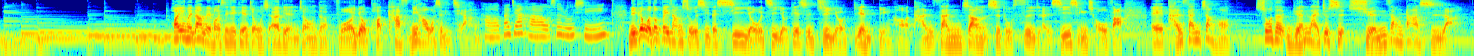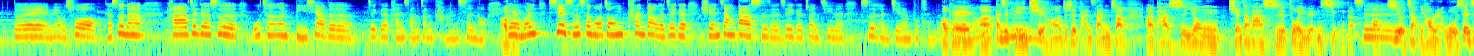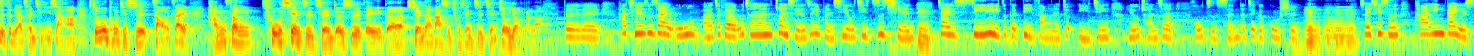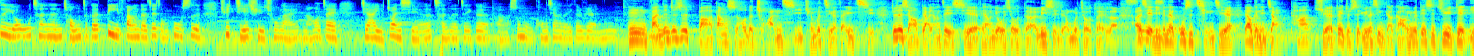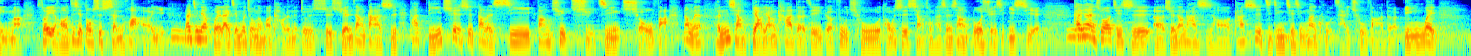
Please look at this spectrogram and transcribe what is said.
欢迎回到每逢星期天中午十二点钟的佛佑 Podcast。你好，我是李强。好，大家好，我是如行。你跟我都非常熟悉的《西游记》，有电视剧，有电影，哈，唐三藏师徒四人西行求法。哎，唐三藏哦，说的原来就是玄奘大师啊。对，没有错。可是呢，他这个是吴承恩笔下的。这个唐三藏唐僧哦.跟我们现实生活中看到的这个玄奘大师的这个传记呢，是很截然不同的。OK 啊、呃，但是的确哈、哦，嗯、就是唐三藏啊、呃，他是用玄奘大师作为原型的，是、哦、是有这样一号人物。甚至这边要澄清一下哈，孙悟空其实早在唐僧出现之前，就是这一个玄奘大师出现之前就有的了。对对对，他其实是在吴呃这个吴承恩撰写的这一本《西游记》之前，嗯，在西域这个地方呢，就已经流传着猴子神的这个故事。嗯嗯嗯嗯。所以其实他应该也是由吴承恩从这个地方的这种故事去截取出来，然后再加以撰写而成的这个啊孙悟空这样的一个人物。嗯，反正就是把当时候的传奇全部结合在一起，就是想要表扬这些非常优秀的历史人物。就对了，而且里面的故事情节要跟你讲，它绝对就是娱乐性比较高，因为电视剧、电影嘛，所以哈、哦、这些都是神话而已。嗯、那今天回来节目中呢，我们要讨论的就是玄奘大师，他的确是到了西方去取经求法。那我们很想表扬他的这个付出，同时想从他身上多学习一些，嗯、看看说其实呃玄奘大师哈、哦，他是几经千辛万苦才出发的，因为。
